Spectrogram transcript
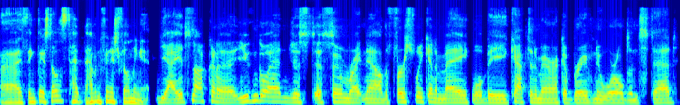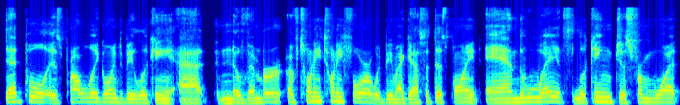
uh, I think they still haven't finished filming it. Yeah, it's not going to. You can go ahead and just assume right now the first weekend of May will be Captain America Brave New World instead. Deadpool is probably going to be looking at November of 2024, would be my guess at this point. And the way it's looking, just from what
